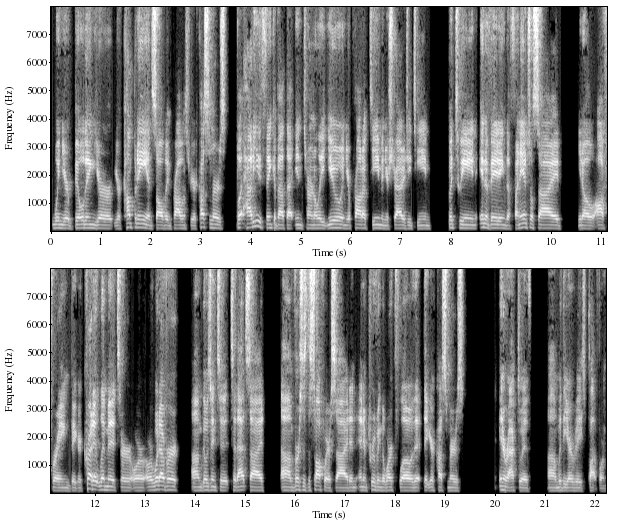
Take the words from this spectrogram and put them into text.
when you're building your your company and solving problems for your customers, but how do you think about that internally, you and your product team and your strategy team between innovating the financial side you know, offering bigger credit limits or or, or whatever um, goes into to that side um, versus the software side and, and improving the workflow that, that your customers interact with um, with the Airbase platform.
